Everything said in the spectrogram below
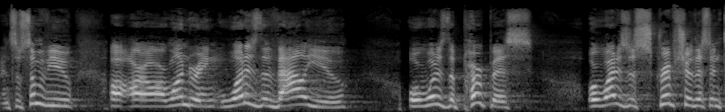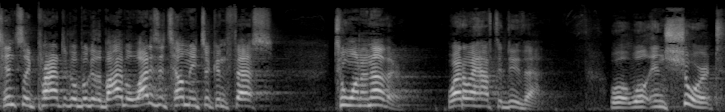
And so some of you are, are, are wondering, what is the value or what is the purpose or why does the scripture, this intensely practical book of the Bible, why does it tell me to confess to one another? Why do I have to do that? Well, well in short,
